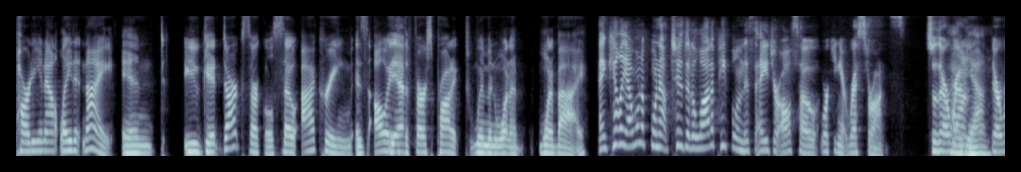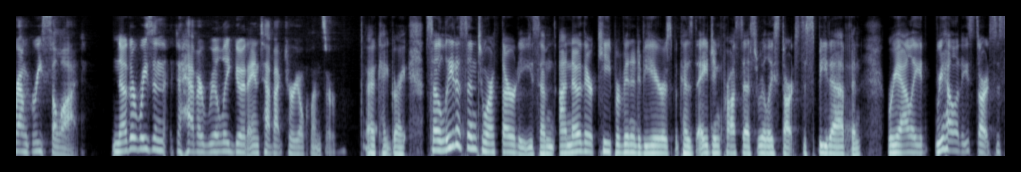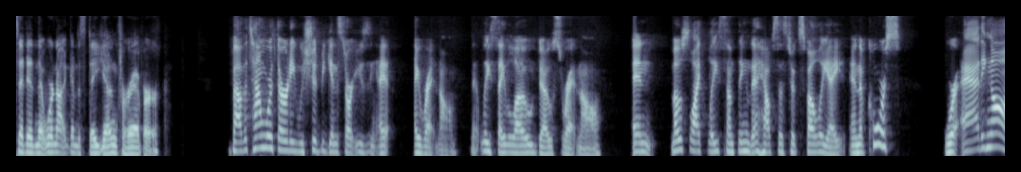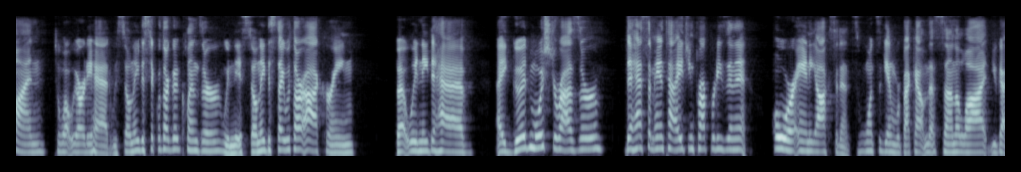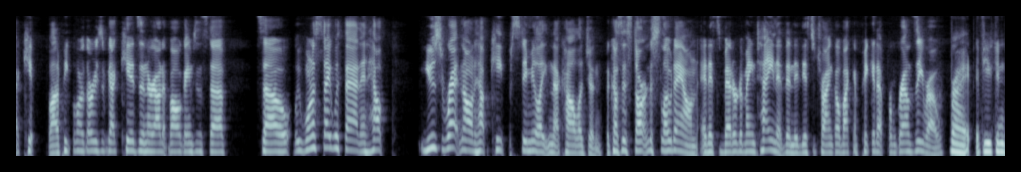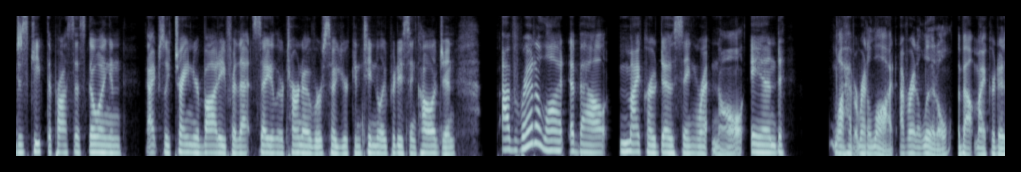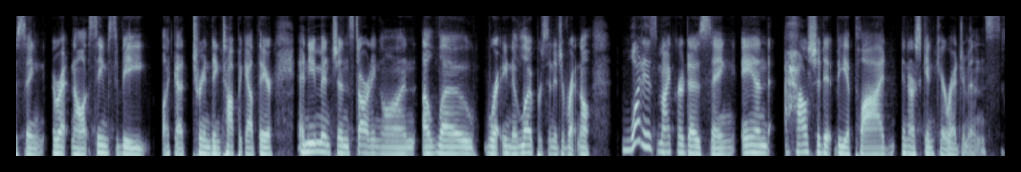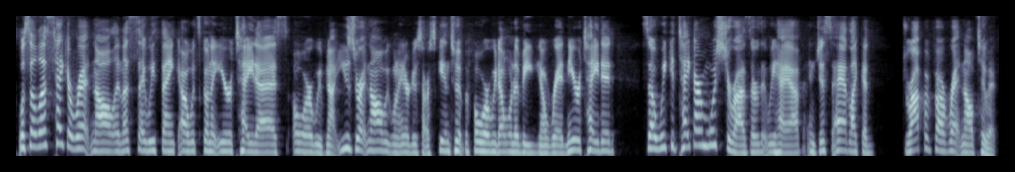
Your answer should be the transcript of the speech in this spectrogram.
partying out late at night and you get dark circles. So eye cream is always yep. the first product women want to want to buy and Kelly, I want to point out too that a lot of people in this age are also working at restaurants. So they're oh, around yeah. they're around grease a lot. Another reason to have a really good antibacterial cleanser. Okay, great. So lead us into our 30s. Um, I know they're key preventative years because the aging process really starts to speed up and reality reality starts to set in that we're not going to stay young forever. By the time we're 30, we should begin to start using a, a retinol, at least a low dose retinol and most likely something that helps us to exfoliate. And of course, we're adding on to what we already had. We still need to stick with our good cleanser. We need, still need to stay with our eye cream, but we need to have a good moisturizer that has some anti-aging properties in it or antioxidants. Once again, we're back out in that sun a lot. You got a lot of people in their 30s have got kids and they're out at ball games and stuff. So we want to stay with that and help use retinol to help keep stimulating that collagen because it's starting to slow down and it's better to maintain it than it is to try and go back and pick it up from ground zero. Right. If you can just keep the process going and actually train your body for that cellular turnover so you're continually producing collagen. I've read a lot about microdosing retinol and well, I haven't read a lot. I've read a little about microdosing retinol. It seems to be like a trending topic out there. And you mentioned starting on a low, you know, low percentage of retinol. What is microdosing and how should it be applied in our skincare regimens? Well, so let's take a retinol and let's say we think, oh, it's going to irritate us, or we've not used retinol. We want to introduce our skin to it before. We don't want to be, you know, red and irritated. So we could take our moisturizer that we have and just add like a drop of our retinol to it.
